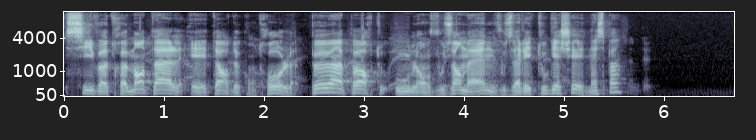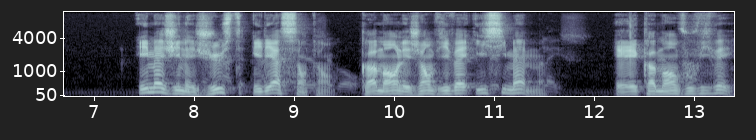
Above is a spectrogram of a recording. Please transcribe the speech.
si votre mental est hors de contrôle, peu importe où l'on vous emmène, vous allez tout gâcher, n'est-ce pas? Imaginez juste, il y a cent ans, comment les gens vivaient ici même, et comment vous vivez?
